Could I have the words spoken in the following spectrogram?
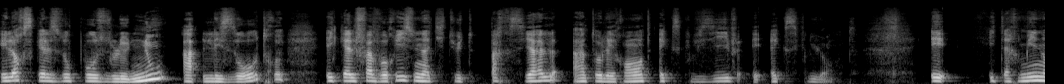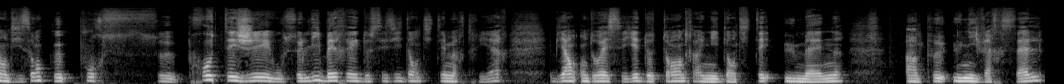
Et lorsqu'elles opposent le nous à les autres et qu'elles favorisent une attitude partiale, intolérante, exclusive et excluante. Et il termine en disant que pour se protéger ou se libérer de ces identités meurtrières, eh bien, on doit essayer de tendre à une identité humaine, un peu universelle,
